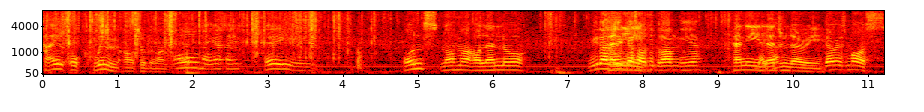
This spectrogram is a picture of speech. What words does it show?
Kyle O'Quinn Autogramm. Oh, mein erster Hit. Hey, Und nochmal Orlando Wieder Penny. Lakers Autogramm hier. Penny Laker? Legendary. Darius Morris.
